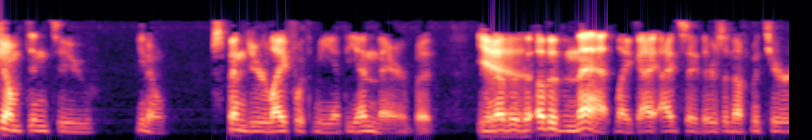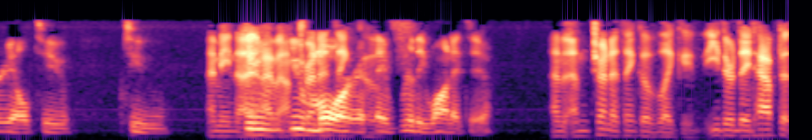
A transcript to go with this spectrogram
jumped into, you know, spend your life with me at the end there. But I mean, Yeah. other than, other than that, like I, I'd say there's enough material to to I mean, do, I, I'm, I'm do trying more to if of. they really wanted to. I'm, I'm trying to think of like either they'd have to.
